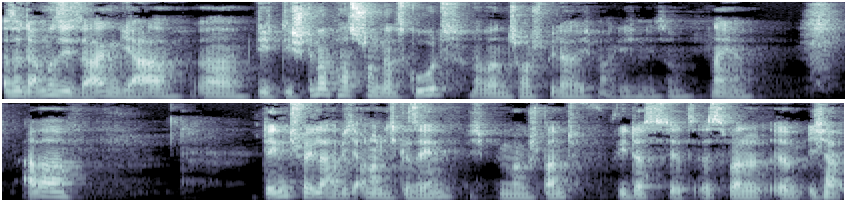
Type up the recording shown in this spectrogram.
Also da muss ich sagen, ja, äh, die, die Stimme passt schon ganz gut, aber ein Schauspieler, ich mag ich nicht so. Naja. Aber den Trailer habe ich auch noch nicht gesehen. Ich bin mal gespannt, wie das jetzt ist, weil äh, ich habe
